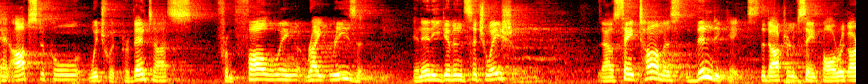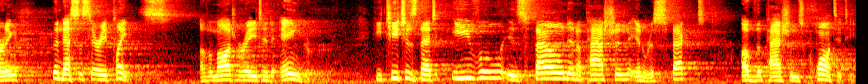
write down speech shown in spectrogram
an obstacle which would prevent us from following right reason in any given situation. Now, St. Thomas vindicates the doctrine of St. Paul regarding the necessary place of a moderated anger. He teaches that evil is found in a passion in respect of the passion's quantity,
